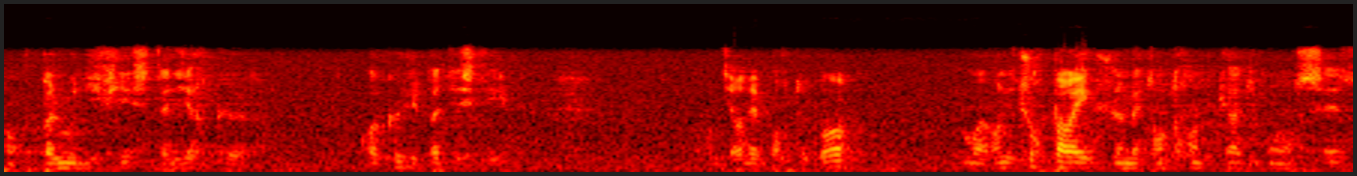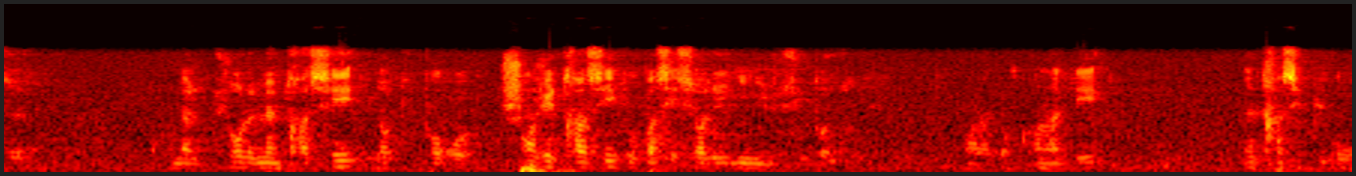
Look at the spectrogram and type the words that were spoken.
on ne peut pas le modifier, c'est-à-dire que, quoique j'ai pas testé, on va dire n'importe quoi, on est toujours pareil, que je le mette en 34 ou en 16, on a toujours le même tracé, donc pour changer le tracé, il faut passer sur les lignes, je suppose. Voilà, donc on a des, un tracé plus gros.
